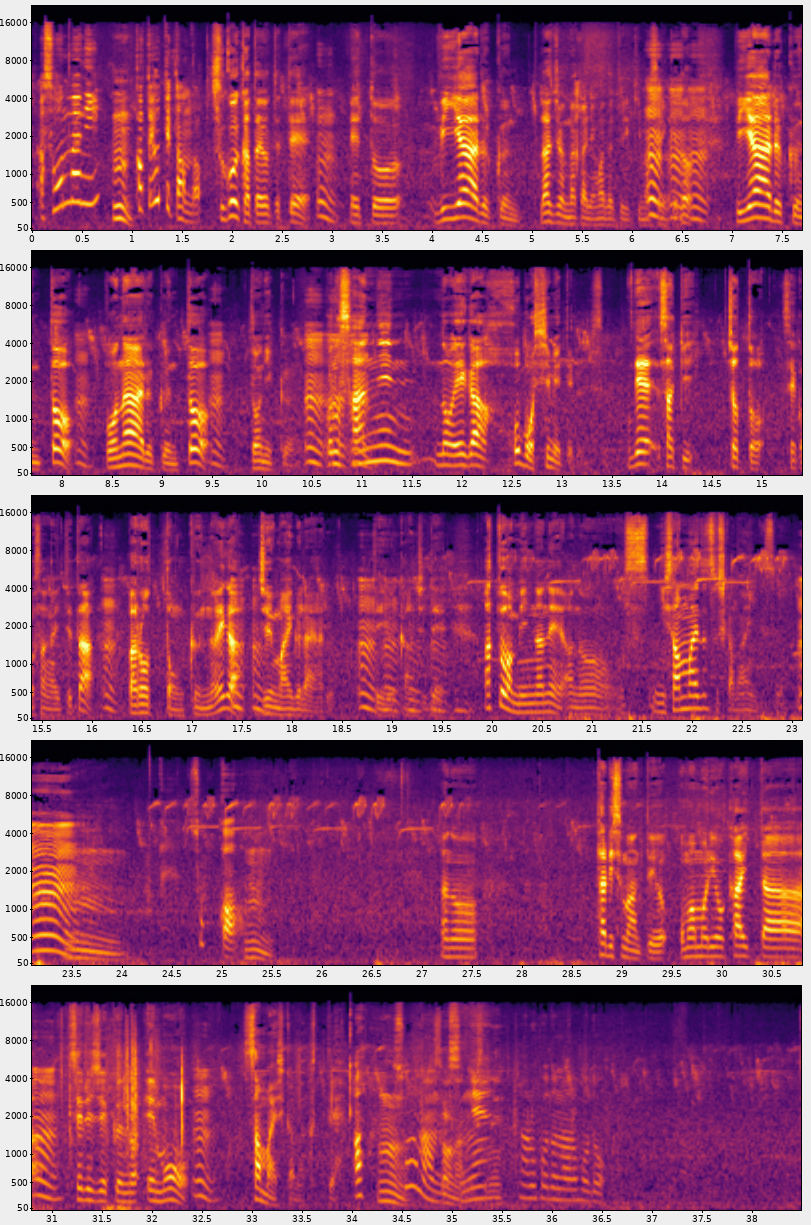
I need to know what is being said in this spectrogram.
あそんなに？うん。偏ってたんだ。すごい偏っててうん。えっと VR 君ラジオの中にはまだ出てきませんけど、うんうんうん。VR 君とうん。ボナール君とうん。ドニ君、うんうんこの3人の絵がほぼ占めてるんですよ。でさっきちょっと聖子さんが言ってたうん。バロットン君の絵がうんうん。10枚ぐらいある、うんっていう感じでうんあとはみんなねあの23枚ずつしかないんですよ。うん。そっか。うん。あのタリスマンっていうお守りを描いたうん。セルジェ君の絵もうん3枚しかなくて、あ、うん。そうなんですね。ね。なるほどなるほど。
